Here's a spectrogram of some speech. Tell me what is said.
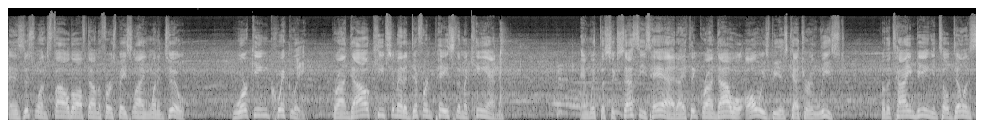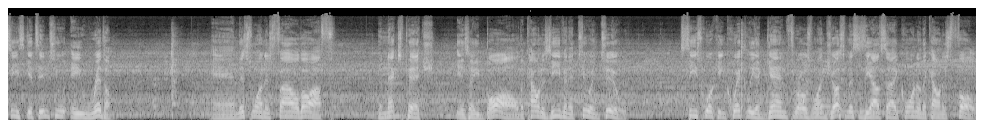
as this one's fouled off down the first base line, one and two, working quickly. Grandal keeps him at a different pace than McCann. And with the success he's had, I think Grandal will always be his catcher, at least for the time being, until Dylan Cease gets into a rhythm. And this one is fouled off. The next pitch is a ball. The count is even at two and two. Cease working quickly again, throws one, just misses the outside corner. The count is full.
